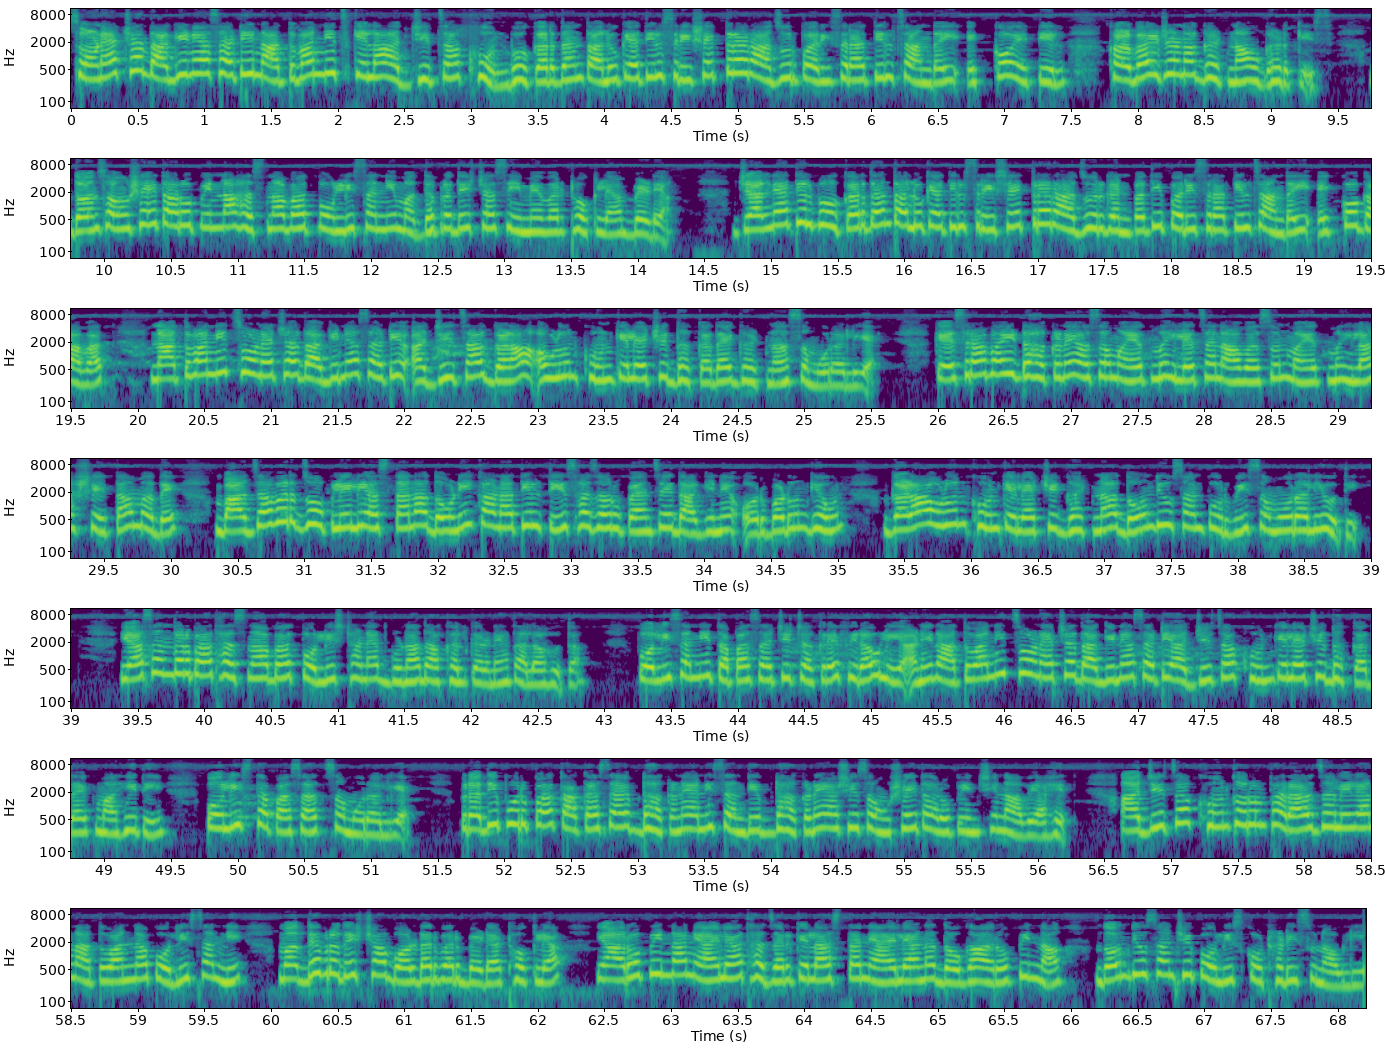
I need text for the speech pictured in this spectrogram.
सोन्याच्या दागिन्यासाठी नातवांनीच केला आजीचा खून. भोकरदन तालुक्यातील श्रीक्षेत्र राजूर परिसरातील चांदई एक्को येथील खळबळजनक घटना उघडकीस. दोन संशयित आरोपींना हसनाबाद पोलिसांनी मध्य प्रदेशच्या सीमेवर ठोकल्या बेड्या जालन्यातील भोकरदन तालुक्यातील श्रीक्षेत्र राजूर गणपती परिसरातील चांदई एक्को गावात नातवांनीच सोन्याच्या दागिन्यासाठी आजीचा गळा आवळून खून केल्याची धक्कादायक घटना समोर आली आहे. केसराबाई ढाकणे असं मयत महिलेचं नाव असून मयत महिला शेतामध्ये बाजावर झोपलेली असताना दोन्ही कानातील तीस हजार रुपयांचे दागिने ओरबडून घेऊन गळा आवळून खून केल्याची घटना दोन दिवसांपूर्वी समोर आली होती. या संदर्भात हसनाबाद पोलीस ठाण्यात गुन्हा दाखल करण्यात आला होता. पोलिसांनी तपासाची चक्रे फिरवली आणि नातवानीच सोन्याच्या दागिन्यासाठी आजीचा खून केल्याची धक्कादायक माहिती पोलीस तपासात समोर आली आहे. प्रदीप उर्फ काकासाहेब ढाकणे आणि संदीप ढाकणे अशी संशयित आरोपींची नावे आहेत. आजीचा खून करून फरार झालेल्या नातवांना पोलिसांनी मध्य प्रदेशच्या बॉर्डरवर बेड्या ठोकल्या. या आरोपींना न्यायालयात हजर केला असता न्यायालयानं दोघा आरोपींना दोन दिवसांची पोलीस कोठडी सुनावली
